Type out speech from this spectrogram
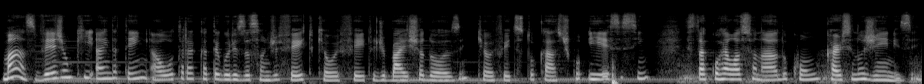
Mas vejam que ainda tem a outra categorização de efeito, que é o efeito de baixa dose, que é o efeito estocástico, e esse sim está correlacionado com carcinogênese.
